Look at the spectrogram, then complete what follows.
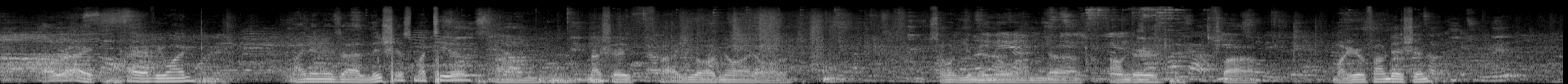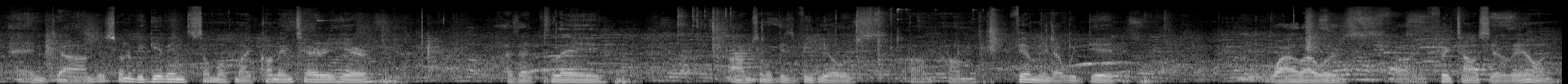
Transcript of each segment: All right. Hi, everyone. My name is uh, Licious Mathia. Um, not sure if uh, you all know it or some of you may know. I'm the founder of uh, My Hero Foundation. And uh, I'm just going to be giving some of my commentary here as I play um, some of these videos um, um, filming that we did while I was uh, in Freetown, Sierra Leone,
